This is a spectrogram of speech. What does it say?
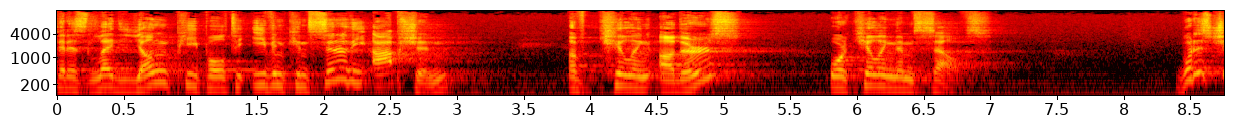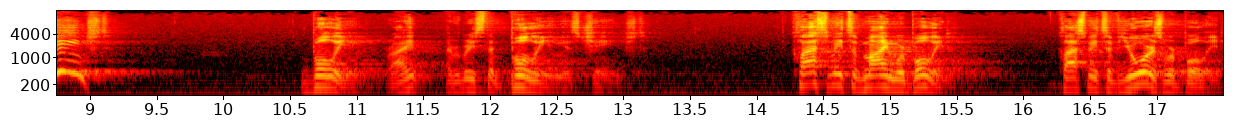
that has led young people to even consider the option of killing others or killing themselves? What has changed? Bullying, right? Everybody's saying bullying has changed. Classmates of mine were bullied. Classmates of yours were bullied.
